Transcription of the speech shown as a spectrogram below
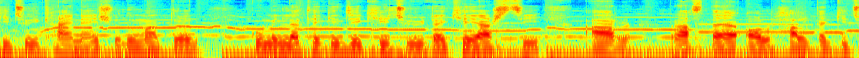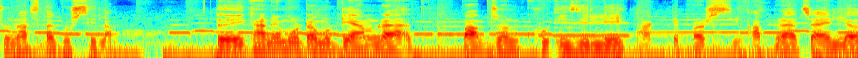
কিছুই খাই নাই। শুধুমাত্র কুমিল্লা থেকে যে খিচুড়িটা খেয়ে আসছি আর রাস্তায় অল্প হালকা কিছু নাস্তা করছিলাম। তো এখানে মোটামুটি আমরা পাঁচজন খুব ইজিলি থাকতে পারছি। আপনারা চাইলেও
